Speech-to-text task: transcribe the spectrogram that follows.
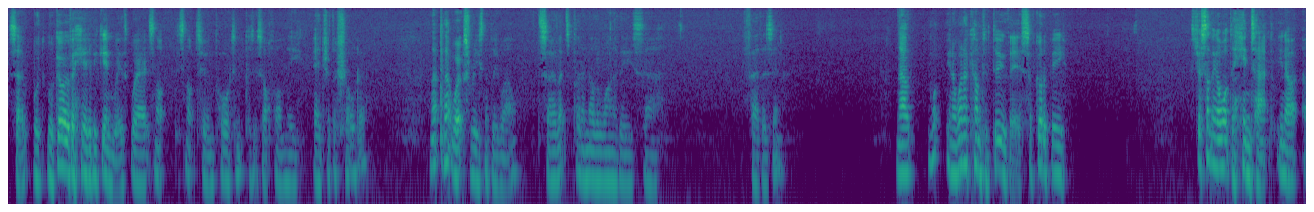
So we'll, we'll go over here to begin with, where it's not it's not too important because it's off on the edge of the shoulder. That, that works reasonably well. So let's put another one of these uh, feathers in. Now, you know, when I come to do this, I've got to be, it's just something I want to hint at. You know, uh,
